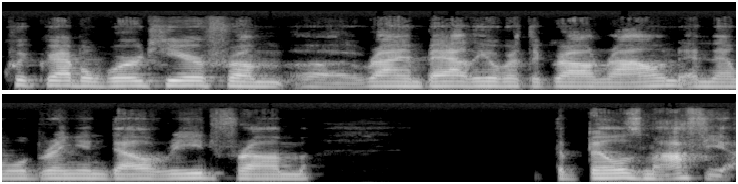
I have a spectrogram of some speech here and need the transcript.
quick grab a word here from uh, Ryan Batley over at the Ground Round, and then we'll bring in Del Reid from the Bills Mafia.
